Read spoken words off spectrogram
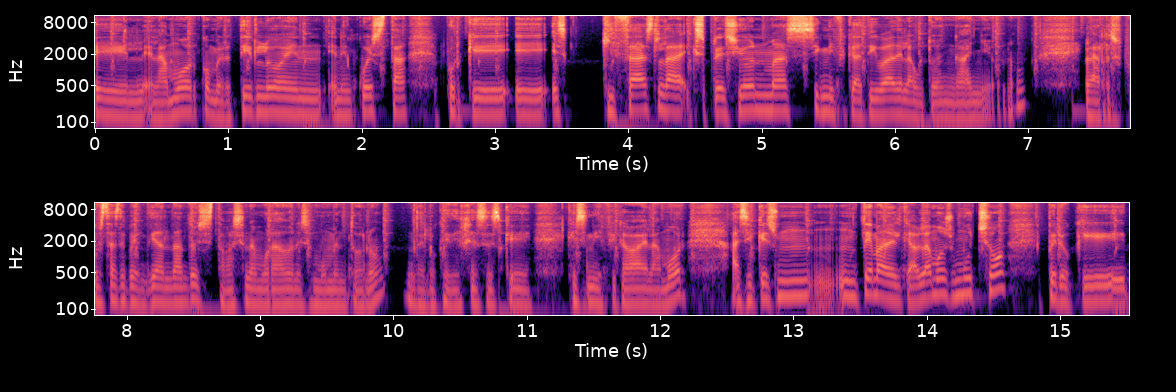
el, amor, convertirlo en, encuesta, porque eh, es quizás la expresión más significativa del autoengaño. ¿no? Las respuestas dependían tanto de si estabas enamorado en ese momento, ¿no? De lo que dijes que, que significaba el amor. Así que es un, tema del que hablamos mucho, pero que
